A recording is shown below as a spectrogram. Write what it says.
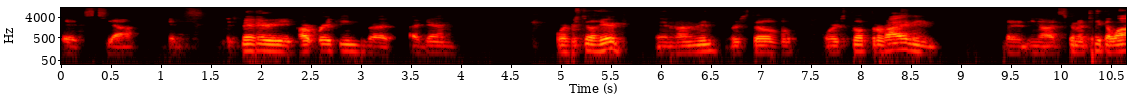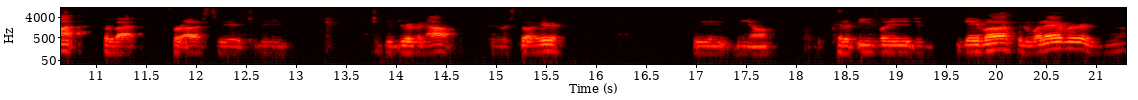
it's yeah, it's it's very heartbreaking. But again, we're still here. You know what I mean? We're still we're still thriving. But you know, it's going to take a lot for that for us to to be to be driven out because we're still here. We you know could have easily just gave up and whatever. And, you know,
